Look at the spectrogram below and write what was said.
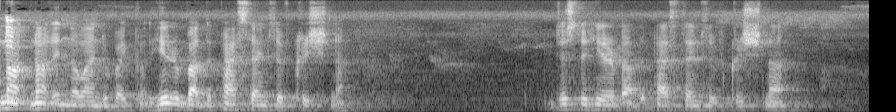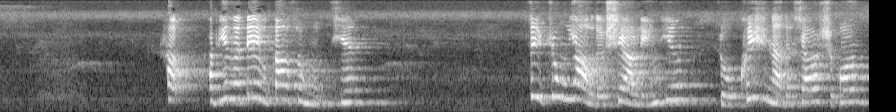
not, not in the land of Vaikuntha. Hear about the pastimes of Krishna. Just to hear about the pastimes of Krishna. 好，Kapila Dev 告诉母亲， 最重要的是要聆听主 Krishna 的消时光。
